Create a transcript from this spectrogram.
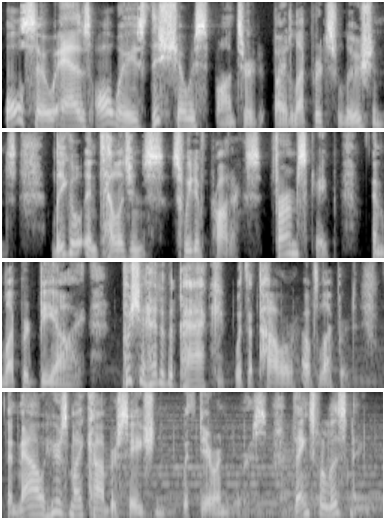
Also, as always, this show is sponsored by Leopard Solutions, legal intelligence suite of products, Firmscape, and Leopard BI. Push ahead of the pack with the power of Leopard. And now here's my conversation with Darren Wurz. Thanks for listening.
